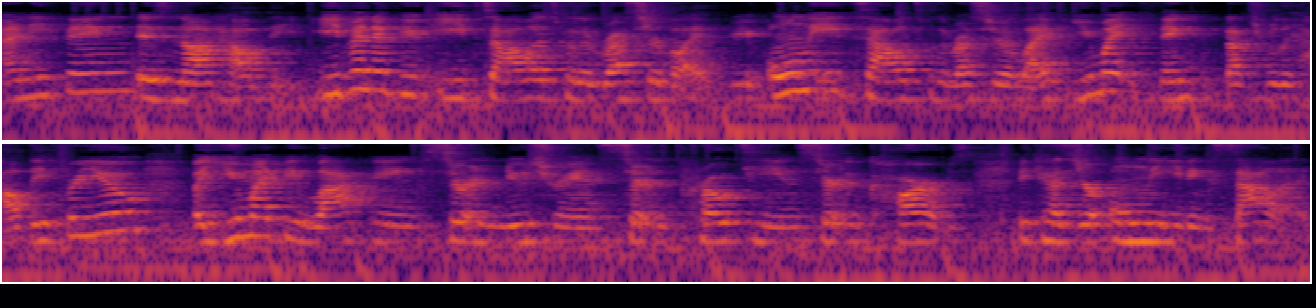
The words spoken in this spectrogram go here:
anything is not healthy. Even if you eat salads for the rest of your life, if you only eat salads for the rest of your life, you might think that's really healthy for you, but you might be lacking certain nutrients, certain proteins, certain carbs because you're only eating salad.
